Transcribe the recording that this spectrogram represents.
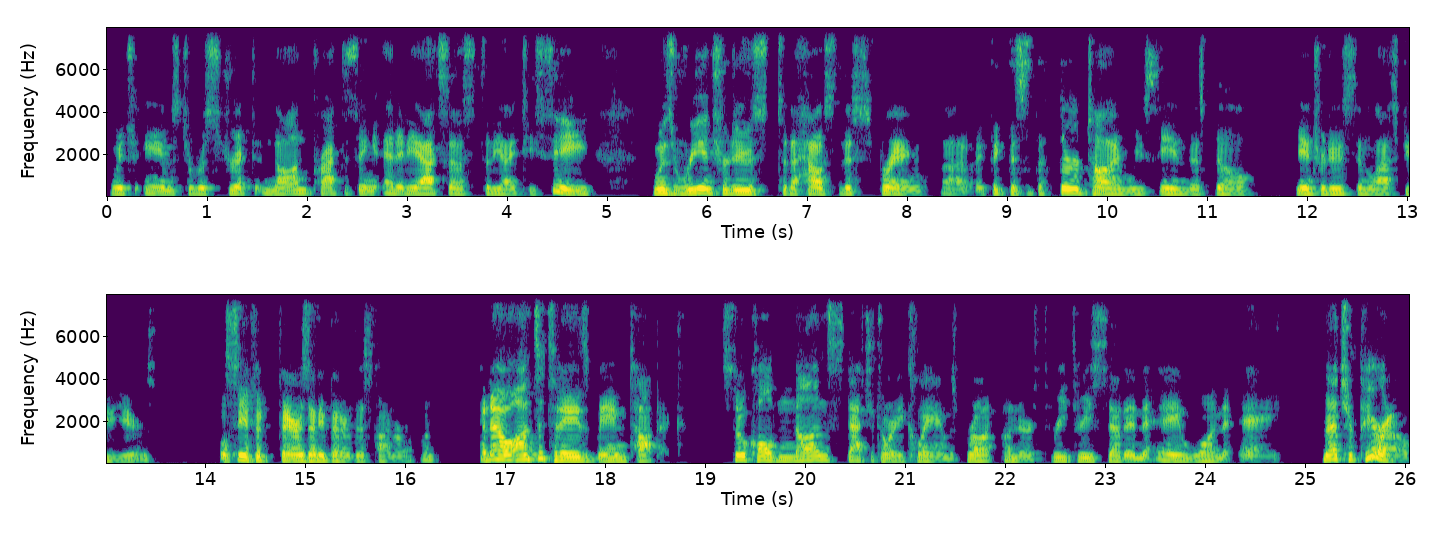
which aims to restrict non practicing entity access to the ITC, was reintroduced to the House this spring. Uh, I think this is the third time we've seen this bill be introduced in the last few years. We'll see if it fares any better this time around. And now, on to today's main topic so called non statutory claims brought under 337A1A. Matt Shapiro,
